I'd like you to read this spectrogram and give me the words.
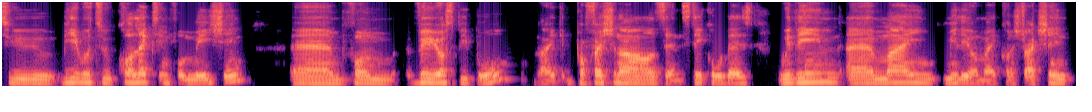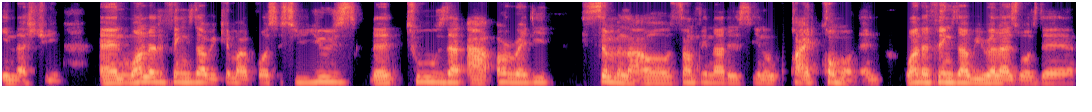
to be able to collect information um, from various people like professionals and stakeholders within uh, my milieu, my construction industry. And one of the things that we came across is to use the tools that are already similar or something that is, you know, quite common. And one of the things that we realized was the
